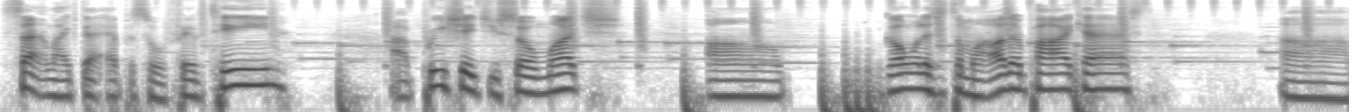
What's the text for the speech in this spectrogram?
Sutton Like That, episode 15. I appreciate you so much. Um, go and listen to my other podcast. Um,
